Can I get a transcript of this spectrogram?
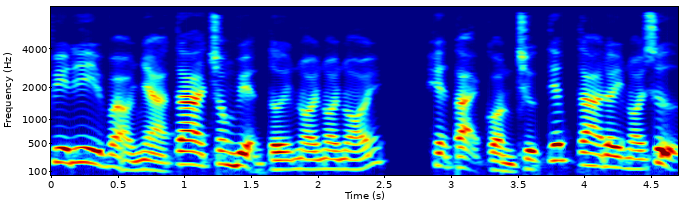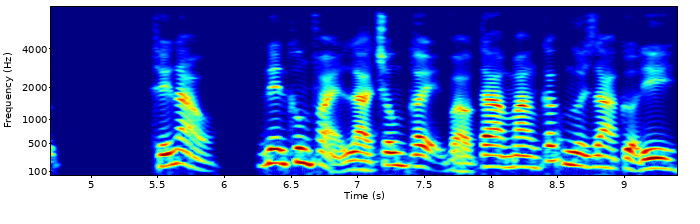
phi đi vào nhà ta trong viện tới nói nói nói, hiện tại còn trực tiếp ta đây nói sự. Thế nào, nên không phải là trông cậy vào ta mang các ngươi ra cửa đi.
